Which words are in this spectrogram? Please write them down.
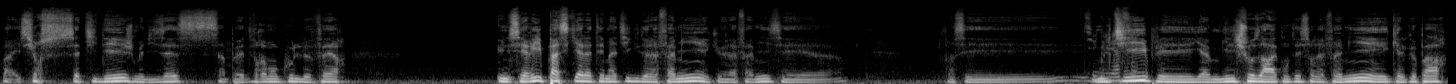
voilà. Et sur cette idée, je me disais, ça peut être vraiment cool de faire une série parce qu'il y a la thématique de la famille et que la famille, c'est euh, Enfin, c'est multiple et il y a mille choses à raconter sur la famille et quelque part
